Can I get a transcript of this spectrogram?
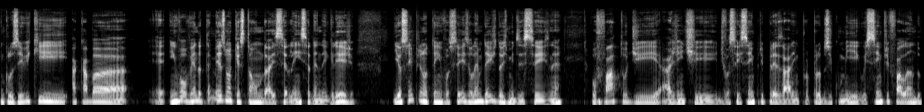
inclusive que acaba é, envolvendo até mesmo a questão da excelência dentro da igreja. E eu sempre notei em vocês, eu lembro desde 2016, né? O fato de a gente, de vocês sempre prezarem por produzir comigo e sempre falando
